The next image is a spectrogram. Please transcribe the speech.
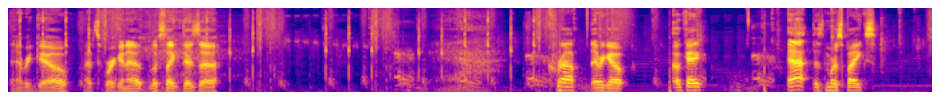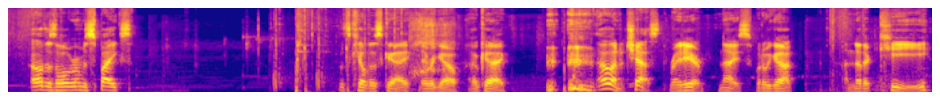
There we go. That's working out. Looks like there's a... Crap. There we go. Okay. Ah, there's more spikes. Oh, there's a whole room of spikes. Let's kill this guy. There we go. Okay. oh, and a chest. Right here. Nice. What do we got? Another key.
